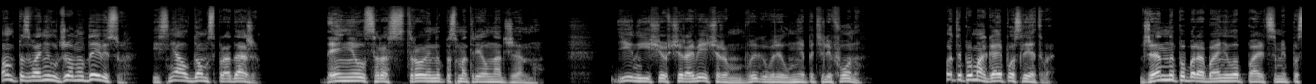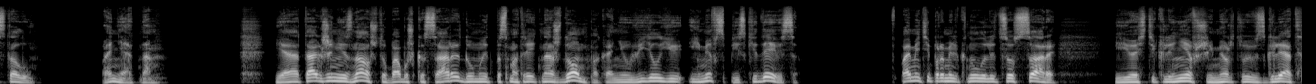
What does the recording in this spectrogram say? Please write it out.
Он позвонил Джону Дэвису и снял дом с продажи. Дэниелс расстроенно посмотрел на Дженну. Дин еще вчера вечером выговорил мне по телефону. Вот и помогай после этого. Дженна побарабанила пальцами по столу. Понятно. Я также не знал, что бабушка Сары думает посмотреть наш дом, пока не увидел ее имя в списке Дэвиса. В памяти промелькнуло лицо Сары, ее остекленевший мертвый взгляд,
